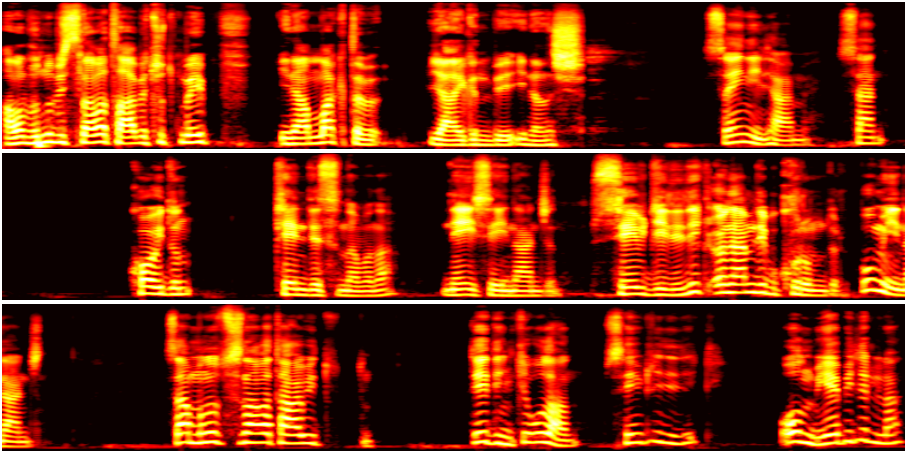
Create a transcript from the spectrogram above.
Ama bunu bir sınava tabi tutmayıp inanmak da yaygın bir inanış. Sayın İlhami sen koydun kendi sınavına neyse inancın. Sevgililik önemli bir kurumdur. Bu mu inancın? Sen bunu sınava tabi tuttun. Dedin ki ulan sevgililik olmayabilir lan.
